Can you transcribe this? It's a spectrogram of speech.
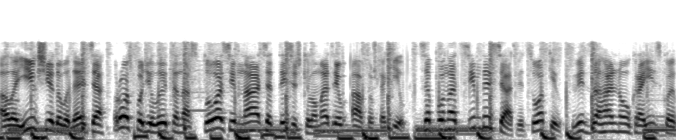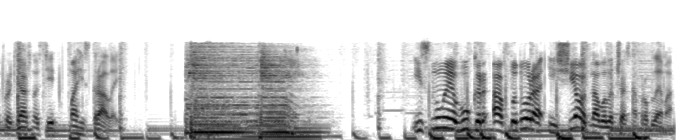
але їх ще доведеться розподілити на 117 тисяч кілометрів автошляхів. Це понад 70% від загальноукраїнської протяжності магістралей. Існує в Укравтодора і ще одна величезна проблема.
